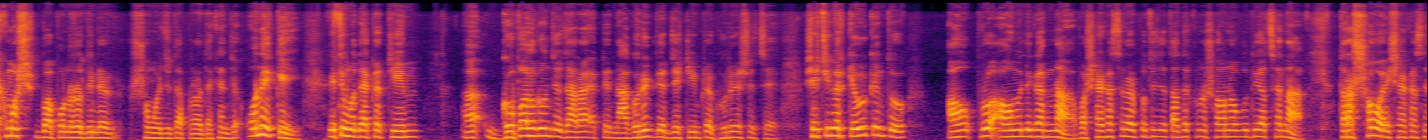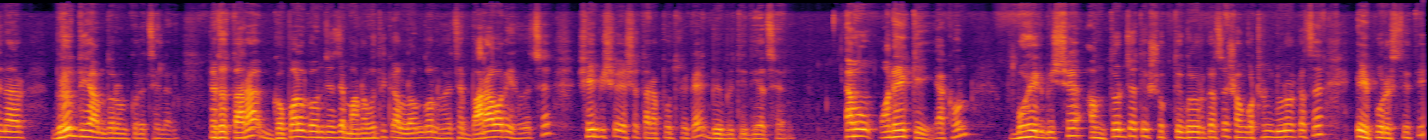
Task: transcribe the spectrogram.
এক মাস বা পনেরো দিনের সময় যদি আপনারা দেখেন যে অনেকেই ইতিমধ্যে একটা টিম গোপালগঞ্জে যারা একটি নাগরিকদের যে টিমটা ঘুরে এসেছে, সেই টিমের কেউ কিন্তু প্রো আওয়ামী লীগের না বা শেখ হাসিনার প্রতি যে তাদের কোনো সহানুভূতি আছে না, তারা সবাই শেখ হাসিনার বিরুদ্ধে আন্দোলন করেছিলেন। কিন্তু তারা গোপালগঞ্জে যে মানবাধিকার লঙ্ঘন হয়েছে, বাড়াবাড়ি হয়েছে, সেই বিষয়ে এসে তারা পত্রিকায় বিবৃতি দিয়েছেন। এবং অনেকেই এখন বহির্বিশ্বে আন্তর্জাতিক শক্তিগুলোর কাছে, সংগঠনগুলোর কাছে এই পরিস্থিতি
